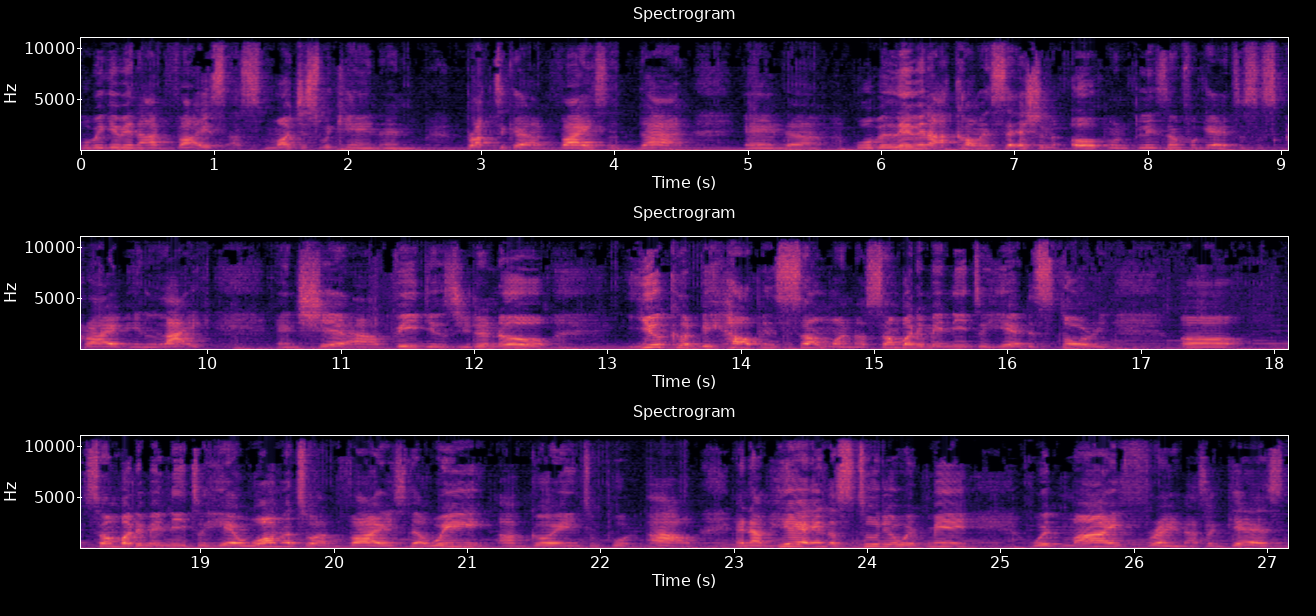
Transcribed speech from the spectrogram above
we'll be giving advice as much as we can and practical advice at that. We'll be leaving our comment section open. Please don't forget to subscribe and like and share our videos. You don't know, you could be helping someone, or somebody may need to hear the story, or somebody may need to hear one or two advice that we are going to put out. And I'm here in the studio with me with my friend as a guest.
